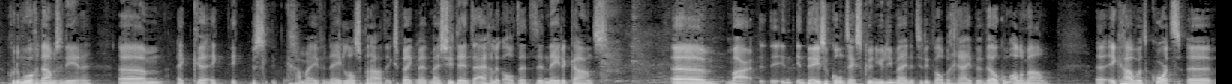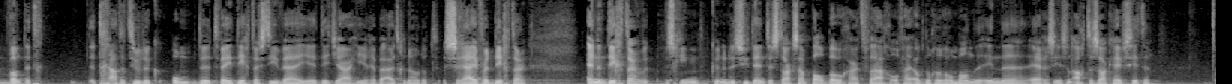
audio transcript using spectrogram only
Goedemorgen, dames en heren. Um, ik, uh, ik, ik, ik, ga maar even Nederlands praten. Ik spreek met mijn studenten eigenlijk altijd uh, Nederkaans. Um, maar in, in deze context kunnen jullie mij natuurlijk wel begrijpen. Welkom allemaal. Uh, ik hou het kort, want het, het gaat natuurlijk om de twee dichters die wij dit jaar hier hebben uitgenodigd. Schrijver, dichter en een dichter. Misschien kunnen de studenten straks aan Paul Bogaert vragen of hij ook nog een roman in, uh, ergens in zijn achterzak heeft zitten.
